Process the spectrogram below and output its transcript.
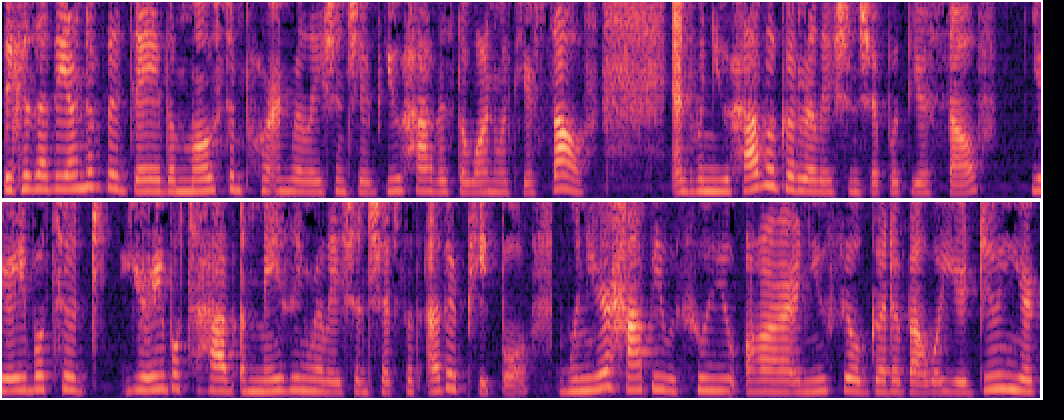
Because at the end of the day, the most important relationship you have is the one with yourself. And when you have a good relationship with yourself, you're able to you're able to have amazing relationships with other people. When you're happy with who you are and you feel good about what you're doing, you're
